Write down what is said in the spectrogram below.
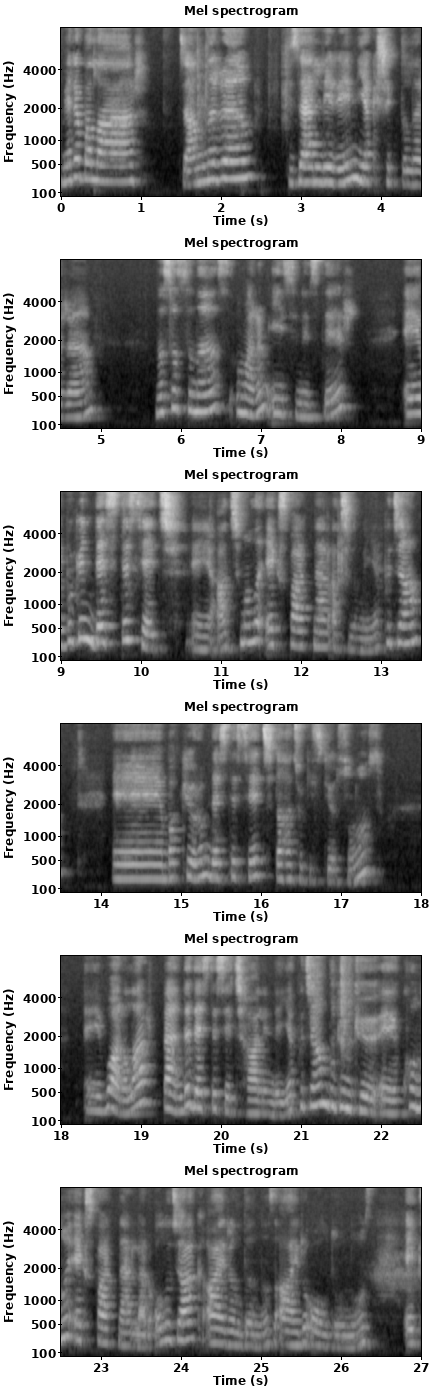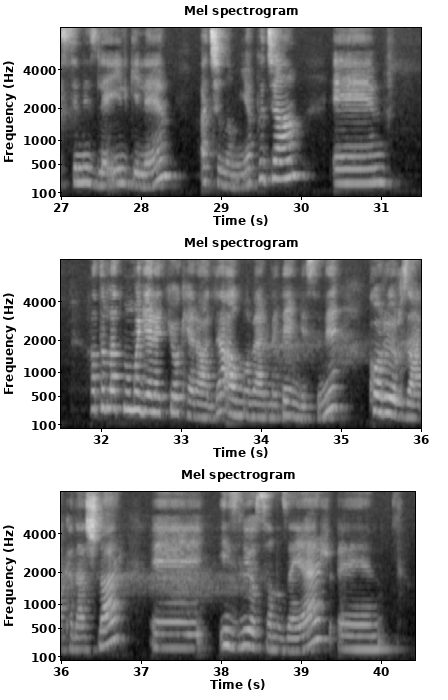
Merhabalar, canlarım, güzellerim, yakışıklılarım. Nasılsınız? Umarım iyisinizdir. Ee, Bugün Deste Seç e, açmalı ex partner açılımı yapacağım. Ee, Bakıyorum Deste Seç daha çok istiyorsunuz. Ee, Bu aralar ben de Deste Seç halinde yapacağım. Bugünkü e, konu ex partnerler olacak. Ayrıldığınız, ayrı olduğunuz, eksinizle ilgili açılım yapacağım. Ee, hatırlatmama gerek yok herhalde. Alma verme dengesini koruyoruz arkadaşlar. Ee, izliyorsanız eğer e,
